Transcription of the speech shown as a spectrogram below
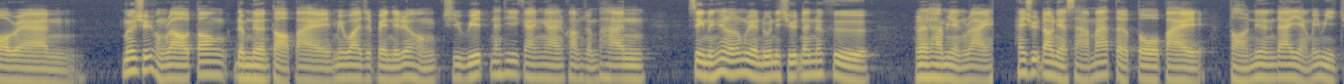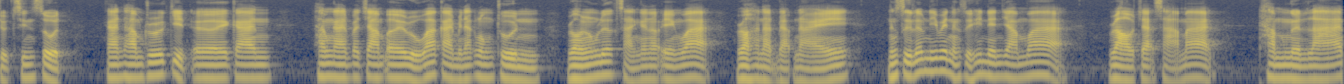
Moran เมื่อชีวิตของเราต้องดำเนินต่อไป ไม่ว่าจะเป็นในเรื่องของชีวิตหน้าที่การงานความสัมพันธ์ สิ่งหนึ่งที่เราต้องเรียนรู้ในชีวิตนั่นก็คือ เราทำอย่างไร ให้ชีวิตเราเนี่ยสามารถเติบโตไปต่อเนื่องได้อย่างไม่มีจุดสิ้นสุด การทำธุรกิจเอ่ยการทำงานประจำเอ่ยหรือว่าการเป็นนักลงทุน เราต้องเลือกสรรกันเอาเองว่าเราถนัดแบบไหน หนังสือเล่มนี้เป็นหนังสือที่เน้นย้ำว่า เราจะสามารถทำเงินล้าน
